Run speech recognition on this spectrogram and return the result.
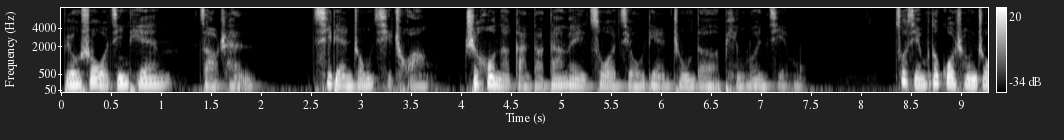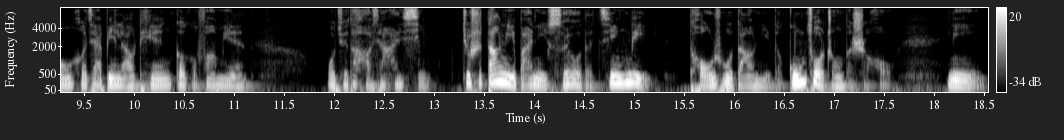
比如说，我今天早晨。七点钟起床之后呢，赶到单位做九点钟的评论节目。做节目的过程中和嘉宾聊天，各个方面，我觉得好像还行。就是当你把你所有的精力投入到你的工作中的时候，你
